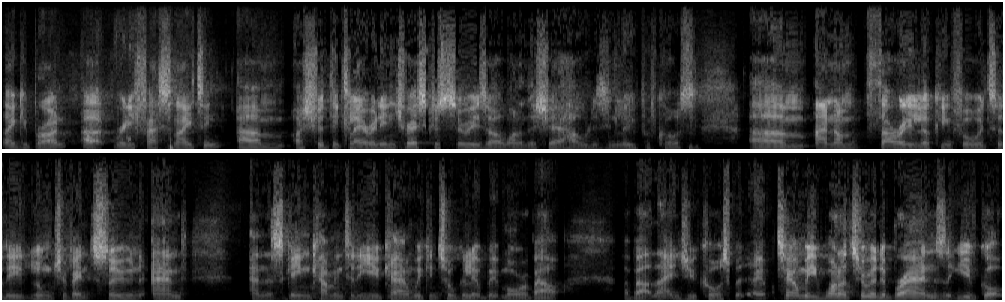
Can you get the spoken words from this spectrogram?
Thank you, Brian. Uh, really fascinating. Um, I should declare an interest because Suez are one of the shareholders in Loop, of course. Um, and I'm thoroughly looking forward to the launch event soon and and the scheme coming to the UK. And we can talk a little bit more about about that in due course. But uh, tell me one or two of the brands that you've got,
